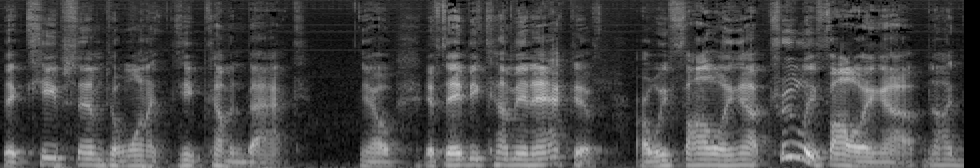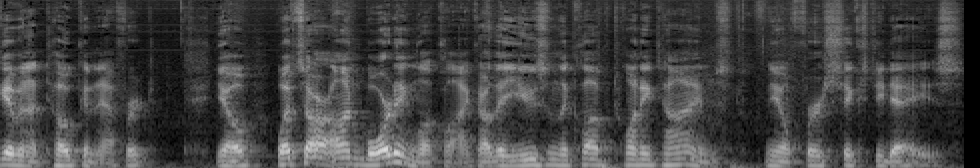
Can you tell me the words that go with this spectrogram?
that keeps them to want to keep coming back? You know, if they become inactive, are we following up? Truly following up, not giving a token effort. You know, what's our onboarding look like? Are they using the club 20 times, you know, first 60 days?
